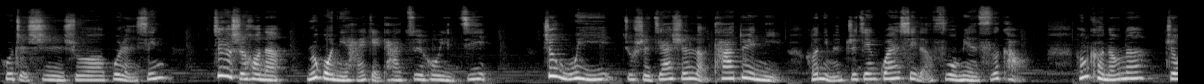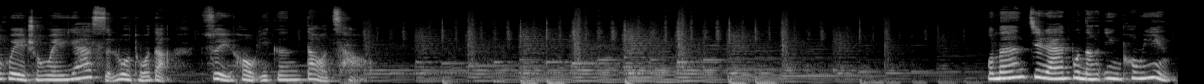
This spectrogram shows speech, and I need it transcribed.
或者是说不忍心。这个时候呢，如果你还给他最后一击，这无疑就是加深了他对你和你们之间关系的负面思考。很可能呢，这会成为压死骆驼的最后一根稻草。我们既然不能硬碰硬。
